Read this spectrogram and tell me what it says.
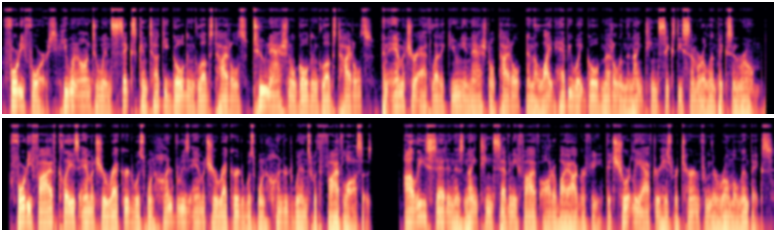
44s, he went on to win six Kentucky Golden Gloves titles, two National Golden Gloves titles, an Amateur Athletic Union national title, and the light heavyweight gold medal in the 1960 Summer Olympics in Rome. 45 Clay's amateur record was 100 his amateur record was 100 wins with 5 losses. Ali said in his 1975 autobiography that shortly after his return from the Rome Olympics,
